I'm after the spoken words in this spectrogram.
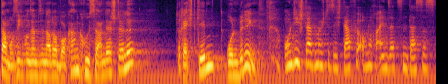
da muss ich unserem Senator Bockern, Grüße an der Stelle, recht geben, unbedingt. Und die Stadt möchte sich dafür auch noch einsetzen, dass es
